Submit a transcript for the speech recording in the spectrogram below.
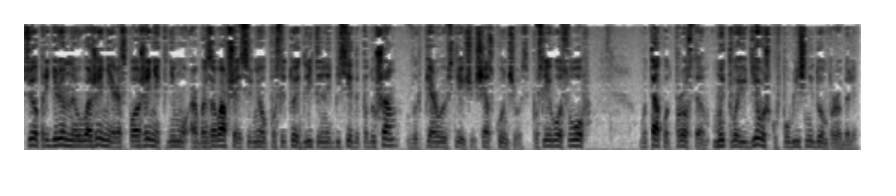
Все определенное уважение и расположение к нему, образовавшееся у него после той длительной беседы по душам в их первую встречу, сейчас кончилось. После его слов, вот так вот просто, мы твою девушку в публичный дом продали.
